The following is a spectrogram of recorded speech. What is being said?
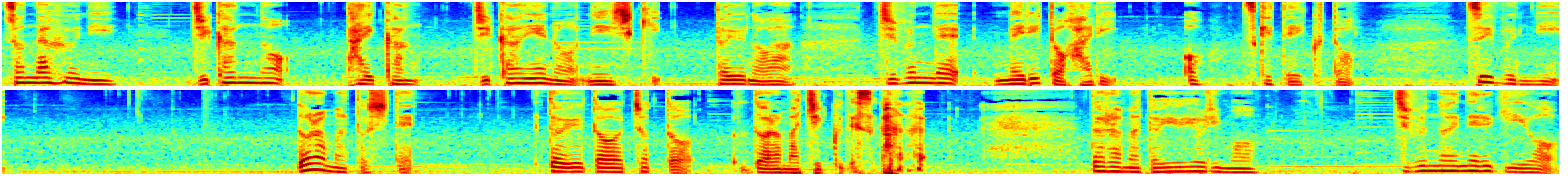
そんな風に時間の体感時間への認識というのは自分でメリと張りをつけていくと随分にドラマとしてというとちょっとドラマチックですが。ドラマというよりも自分のエネルギーを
